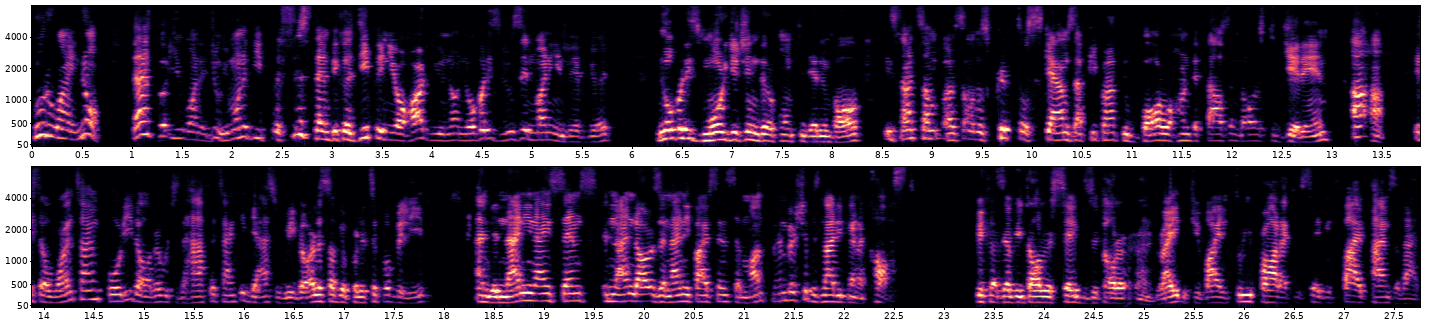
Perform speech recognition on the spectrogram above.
Who do I know? That's what you want to do. You want to be persistent because deep in your heart, you know nobody's losing money and live good. Nobody's mortgaging their home to get involved. It's not some uh, some of those crypto scams that people have to borrow hundred thousand dollars to get in. Uh-uh. It's a one-time $40, which is half a tank of gas, regardless of your political belief. And the 99 cents, $9.95 a month membership is not even a cost because every dollar saved is a dollar earned, right? If you buy three products, you're saving five times of that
